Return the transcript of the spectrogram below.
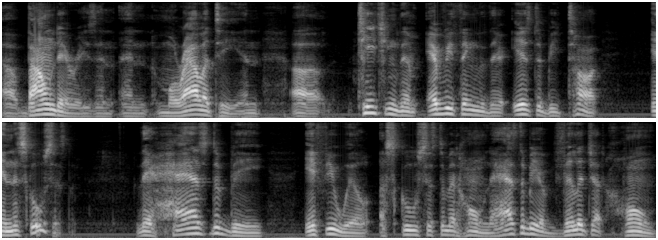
uh, boundaries and, and morality and uh, teaching them everything that there is to be taught in the school system. There has to be, if you will, a school system at home. There has to be a village at home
